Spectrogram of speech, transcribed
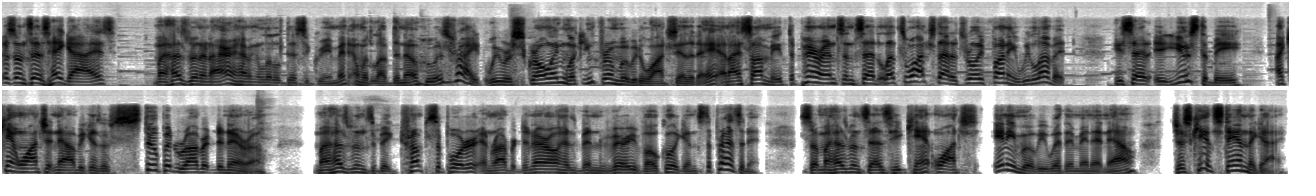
This one says, Hey guys, my husband and I are having a little disagreement and would love to know who is right. We were scrolling looking for a movie to watch the other day, and I saw Meet the Parents and said, Let's watch that. It's really funny. We love it. He said, It used to be. I can't watch it now because of stupid Robert De Niro. My husband's a big Trump supporter, and Robert De Niro has been very vocal against the president. So my husband says he can't watch any movie with him in it now, just can't stand the guy.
